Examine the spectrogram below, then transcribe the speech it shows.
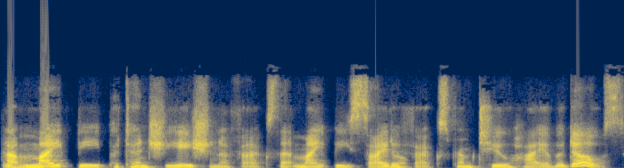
that Mhm. might be potentiation effects that might be side Yeah. effects from too high of a dose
